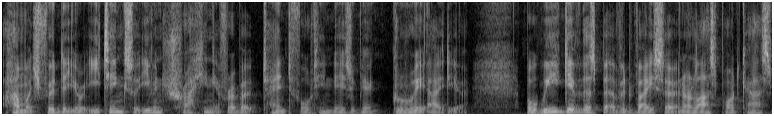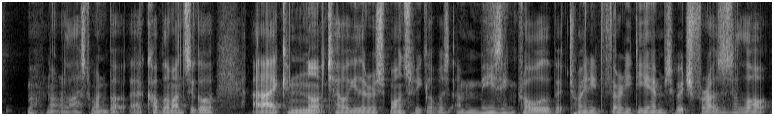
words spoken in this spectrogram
how much food that you're eating. So even tracking it for about 10 to 14 days would be a great idea. But we gave this bit of advice out in our last podcast, well, not our last one, but a couple of months ago, and I cannot tell you the response we got was amazing. Probably about 20 to 30 DMs, which for us is a lot.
